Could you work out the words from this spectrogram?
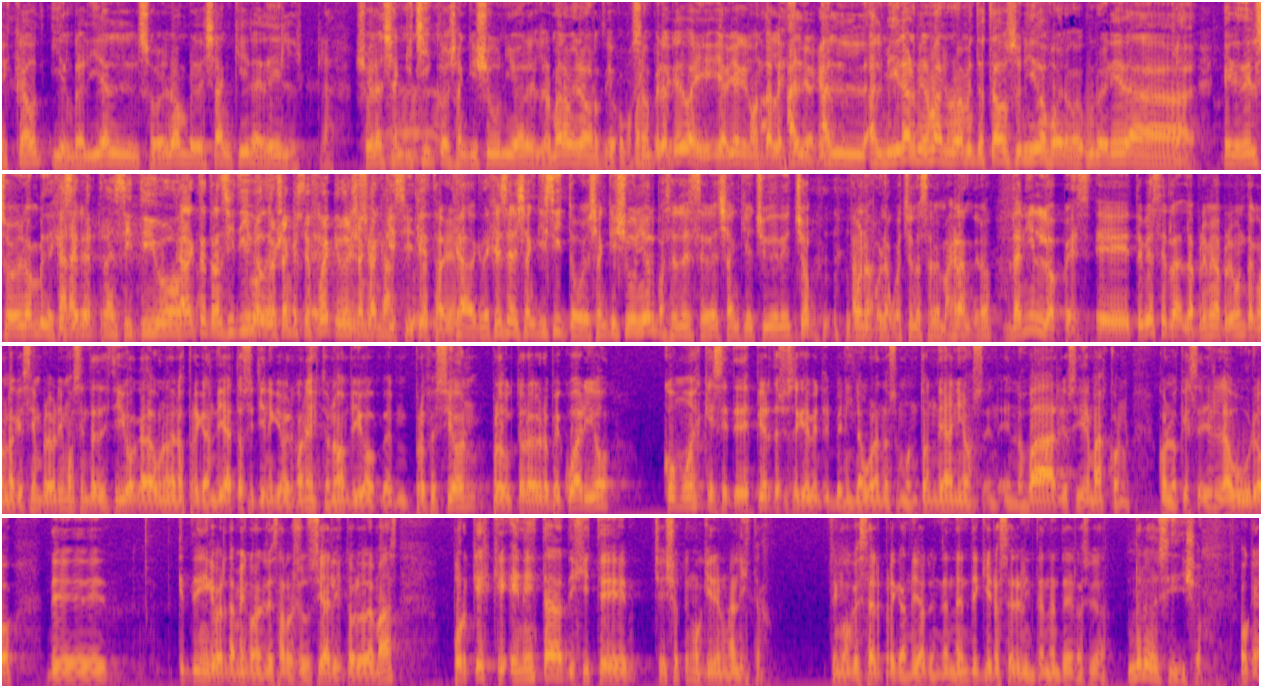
scout, y en realidad el sobrenombre de yankee era de él. Claro. Yo era el yankee chico, yankee junior, el hermano menor, digo, como Ah. Bueno, siempre. pero quedó ahí y había que contar la al, historia. que- al- al migrar mi hermano nuevamente a Estados Unidos, bueno, uno hereda, Claro. heredé el sobrenombre y dejé Carácter ser... transitivo. Carácter transitivo El otro de- yankee se fue, quedó el, el yankee está bien. dejé ser el yanquisito o el yankee junior para ser, ser el yankee hecho y derecho. Bueno. por una cuestión de hacerme más grande, ¿no? Daniel López, eh, te voy a hacer la, la primera pregunta con la que siempre abrimos siente testigo a cada uno de los precandidatos y tiene que ver con esto, ¿no? Digo, eh, profesión, productor agropecuario, ¿cómo es que se te despierta? Yo sé que ven- venís laburando hace un montón de años en, en los barrios y demás con, con lo que es el laburo, de, de- que tiene que ver también con el desarrollo social y todo lo demás. ¿Por qué es que en esta dijiste, che, yo tengo que ir en una lista? Tengo que ser precandidato a intendente y quiero ser el intendente de la ciudad. No lo decidí yo. Ok.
